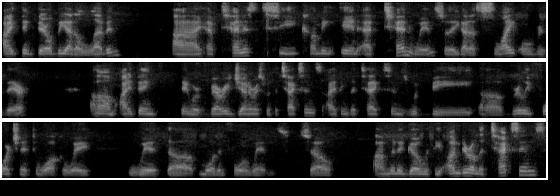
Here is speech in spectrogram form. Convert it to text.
I think they'll be at 11. I have Tennessee coming in at 10 wins, so they got a slight over there. Um, I think they were very generous with the Texans. I think the Texans would be uh, really fortunate to walk away with uh, more than four wins. So I'm going to go with the under on the Texans,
